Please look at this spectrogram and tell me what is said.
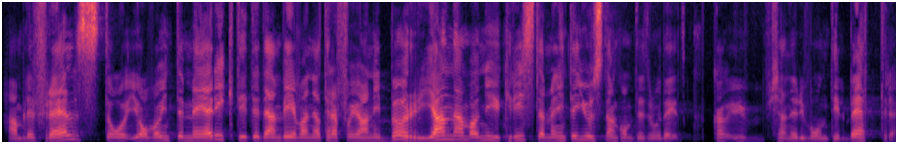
Han blev frälst och jag var inte med riktigt i den vevan. Jag träffade honom i början när han var nykristen, men inte just när han kom till tro. Det känner Yvonne till bättre.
